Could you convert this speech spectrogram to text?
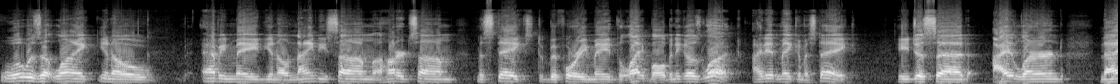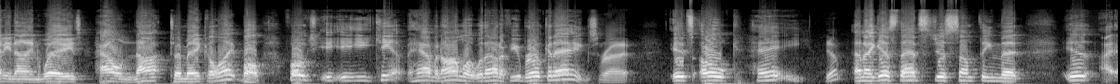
what was it like, you know, having made, you know, 90 some, 100 some mistakes to, before he made the light bulb? And he goes, Look, I didn't make a mistake. He just said, I learned 99 ways how not to make a light bulb. Folks, you, you can't have an omelet without a few broken eggs. Right. It's okay. Yep. And I guess that's just something that is, I,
